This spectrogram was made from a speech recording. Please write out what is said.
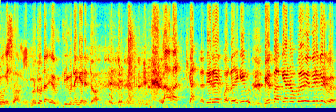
Kedua Islami, mereka nak Yahudi kuning gini dok. Lawan kan, jadi repot. Lagi gak pakaian apa mirip-mirip.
